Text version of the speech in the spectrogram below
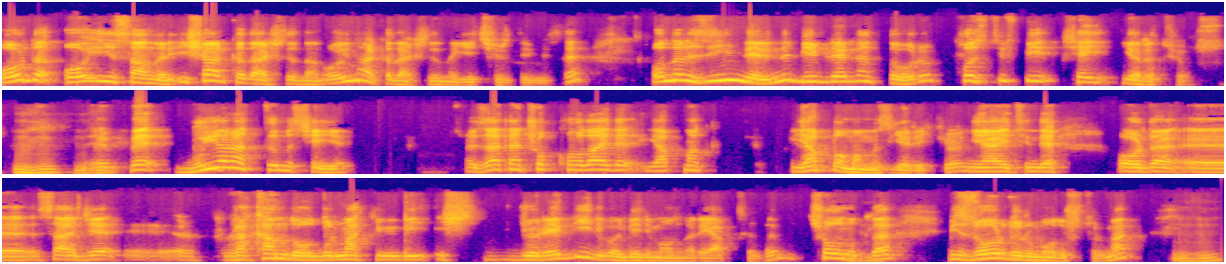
orada o insanları iş arkadaşlığından oyun arkadaşlığına geçirdiğimizde onların zihinlerinde birbirlerinden doğru pozitif bir şey yaratıyoruz. Hı hı hı. E, ve bu yarattığımız şeyi zaten çok kolay da yapmak yapmamamız gerekiyor. Nihayetinde orada e, sadece e, rakam doldurmak gibi bir iş görev değildi benim onlara yaptırdığım. Çoğunlukla hı hı. bir zor durum oluşturmak. Hı hı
